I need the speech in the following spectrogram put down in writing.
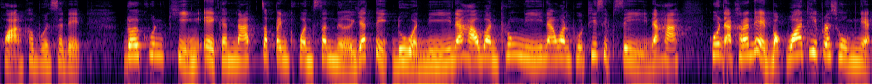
ขวางขบวนเสด็จ โดยคุณขิงเอกนัทจะเป็นคนเสนอยติด่วนนี้นะคะ วันพรุ่งนี้นะวันพุธที่ 14 นะคะคุณอัครเดชบอกว่าที่ประชุมเนี่ย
